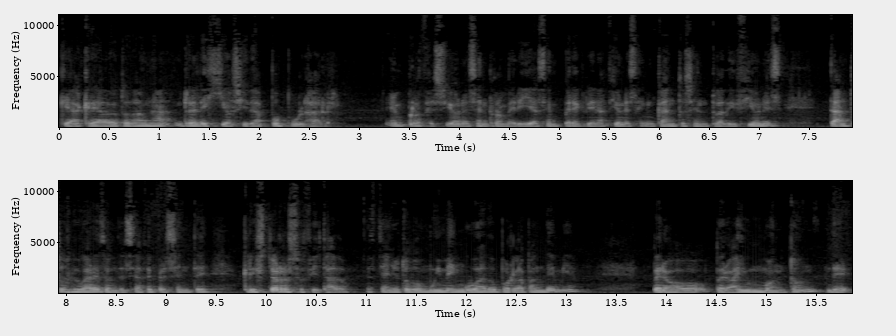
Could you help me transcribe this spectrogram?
que ha creado toda una religiosidad popular en procesiones, en romerías, en peregrinaciones, en cantos, en tradiciones, tantos lugares donde se hace presente Cristo resucitado. Este año todo muy menguado por la pandemia, pero, pero hay un montón de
